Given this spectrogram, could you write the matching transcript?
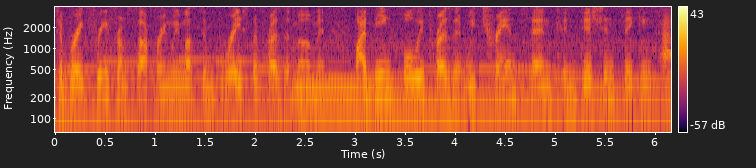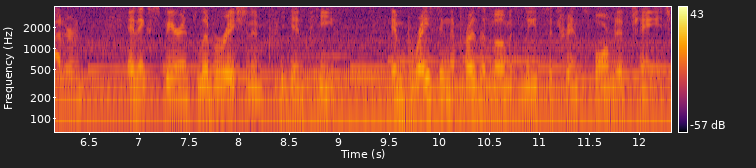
To break free from suffering, we must embrace the present moment. By being fully present, we transcend conditioned thinking patterns and experience liberation and, peace. Embracing the present moment leads to transformative change.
